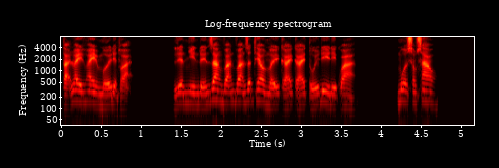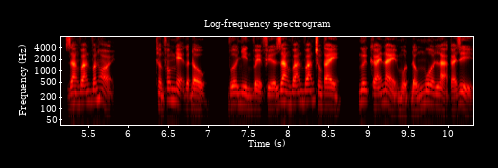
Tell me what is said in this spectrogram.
tại loay hoay mới điện thoại. Liền nhìn đến giang vãn vãn dẫn theo mấy cái cái túi đi đi qua. Mua xong sao? Giang vãn vãn hỏi thẩm phong nhẹ gật đầu, vừa nhìn về phía giang vãn vãn trong tay, ngươi cái này một đống mua là cái gì?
